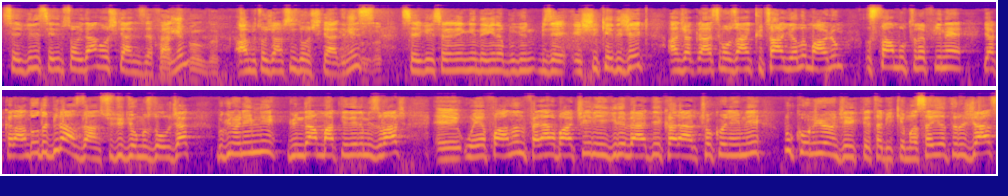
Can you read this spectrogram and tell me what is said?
Sevgili Selim Soy'dan hoş geldiniz efendim. bulduk. Ahmet Hocam siz de hoş geldiniz. Hoş bulduk. Sevgili Seren Engin de yine bugün bize eşlik edecek. Ancak Rasim Ozan Kütahyalı malum İstanbul trafiğine yakalandı. O da birazdan stüdyomuzda olacak. Bugün önemli gündem maddelerimiz var. Ee, UEFA'nın Fenerbahçe ile ilgili verdiği karar çok önemli. Bu konuyu öncelikle tabii ki masaya yatıracağız.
